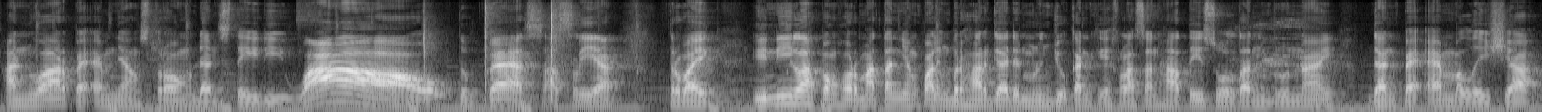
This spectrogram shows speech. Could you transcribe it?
Anwar PM yang strong dan steady. Wow, the best asli ya. Terbaik. Inilah penghormatan yang paling berharga dan menunjukkan keikhlasan hati Sultan Brunei dan PM Malaysia.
